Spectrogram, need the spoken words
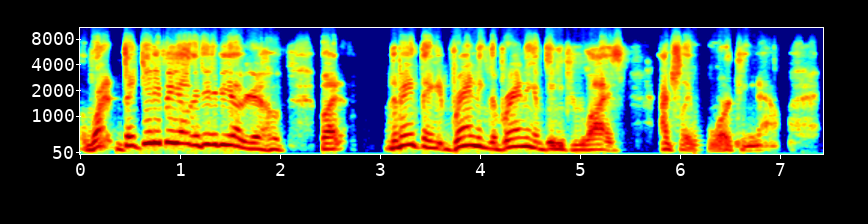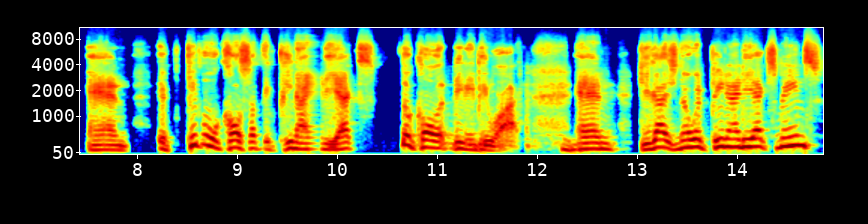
What the DDP yoga, DDP yoga, you know. But the main thing, branding, the branding of DDPY is actually working now. And if people will call something P90X, they'll call it DDPY. Mm-hmm. And do you guys know what P90X means?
